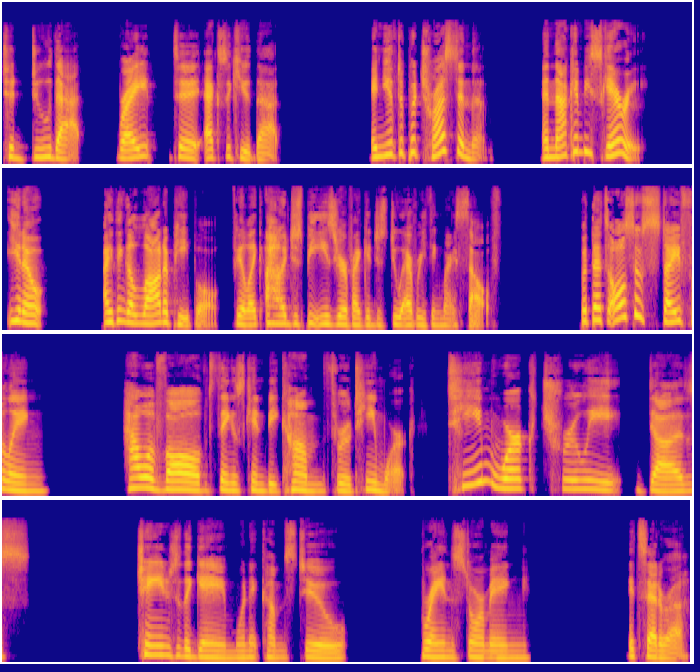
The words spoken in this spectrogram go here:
to do that right? To execute that. And you have to put trust in them. And that can be scary. You know, I think a lot of people feel like, oh, it'd just be easier if I could just do everything myself. But that's also stifling how evolved things can become through teamwork. Teamwork truly does change the game when it comes to brainstorming, etc.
